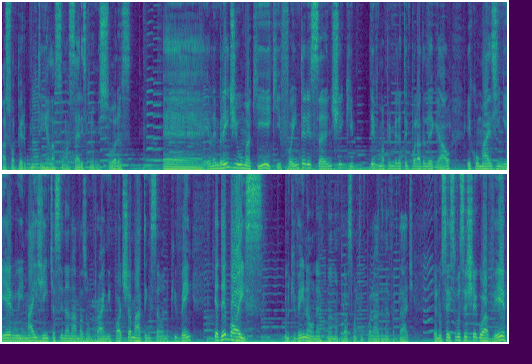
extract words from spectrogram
a sua pergunta em relação às séries promissoras. É, eu lembrei de uma aqui que foi interessante, que teve uma primeira temporada legal e com mais dinheiro e mais gente assinando a Amazon Prime pode chamar a atenção ano que vem, que é The Boys. Ano que vem não, né? Na, na próxima temporada, na verdade. Eu não sei se você chegou a ver,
